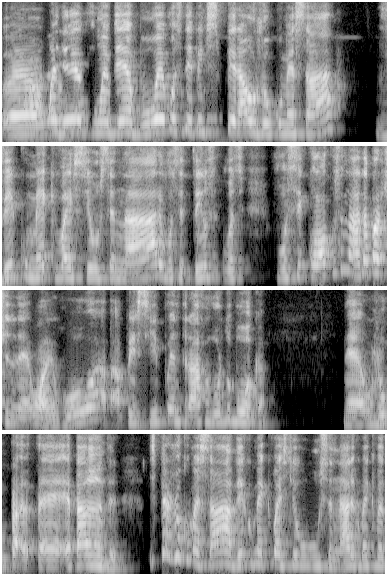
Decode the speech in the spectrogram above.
É, uma, ideia, uma ideia boa é você, de repente, esperar o jogo começar, ver como é que vai ser o cenário. Você tem você, você coloca o cenário da partida, né? Olha, eu vou, a, a princípio, entrar a favor do Boca. Né? O jogo pra, é, é para under. Espera o jogo começar, ver como é que vai ser o, o, cenário, como é, que vai,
